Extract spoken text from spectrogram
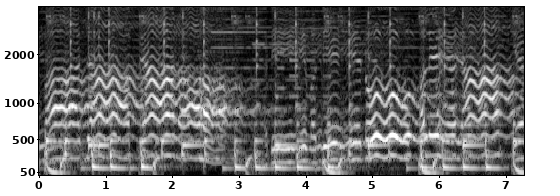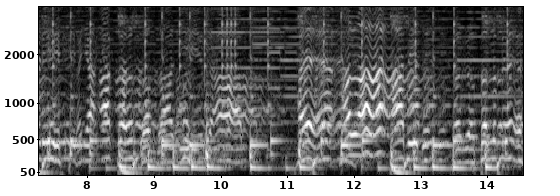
બાજા પ્યારા દેવ દેનો અલે આ કેડે હે અલા આબેદ करबल में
